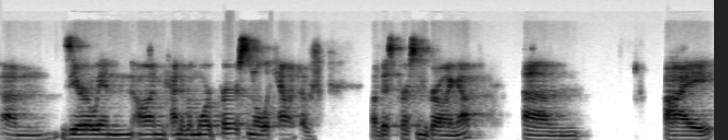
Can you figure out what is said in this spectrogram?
um, zero in on kind of a more personal account of of this person growing up. Um, I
